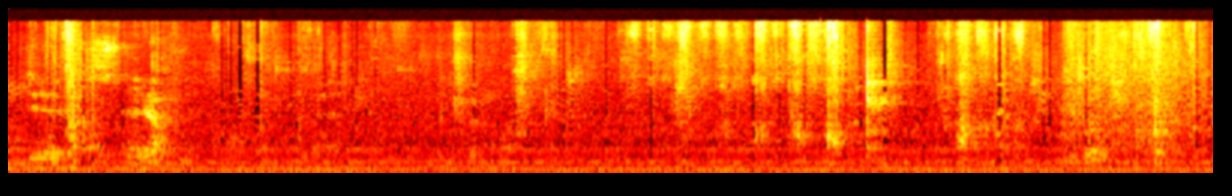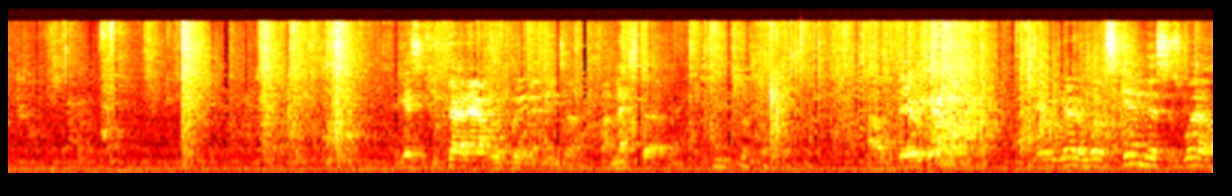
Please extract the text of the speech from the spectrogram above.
you just set it up. I guess if you cut out real quick, that means uh, I messed up, right? uh, but there we go. There we go, and we'll skin this as well.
